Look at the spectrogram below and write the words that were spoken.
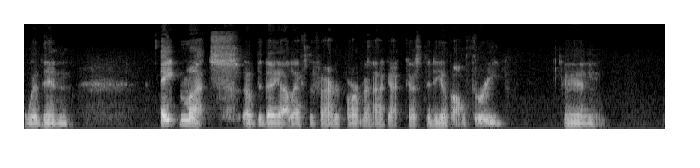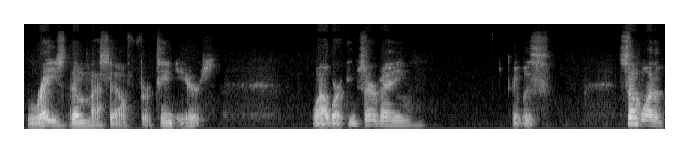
within eight months of the day I left the fire department, I got custody of all three and raised them myself for 10 years while working surveying. It was somewhat of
